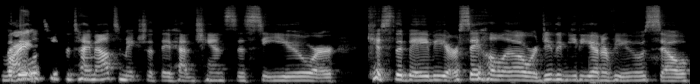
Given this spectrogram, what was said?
but right. they will take the time out to make sure that they've had a chance to see you or kiss the baby or say hello or do the media interview. So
